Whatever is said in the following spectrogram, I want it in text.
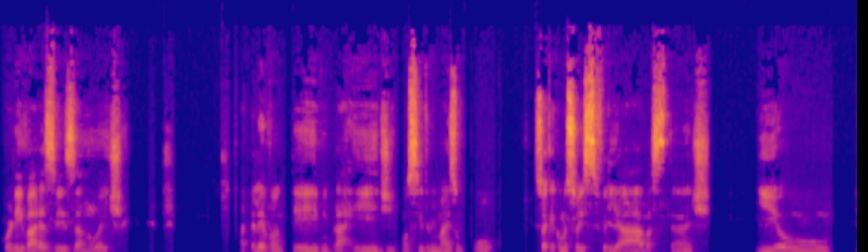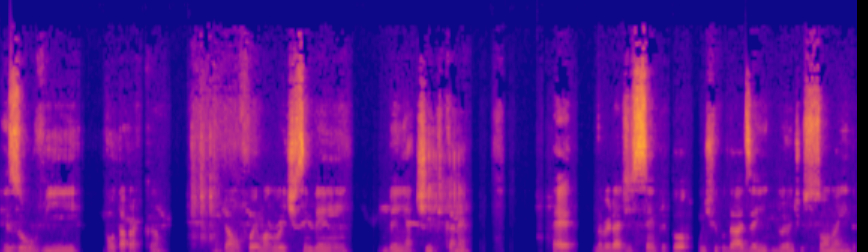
acordei várias vezes à noite. Até levantei, vim para a rede, consegui dormir mais um pouco. Só que começou a esfriar bastante e eu resolvi voltar para cama. Então foi uma noite assim bem bem atípica, né? É, na verdade sempre tô com dificuldades aí durante o sono ainda,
